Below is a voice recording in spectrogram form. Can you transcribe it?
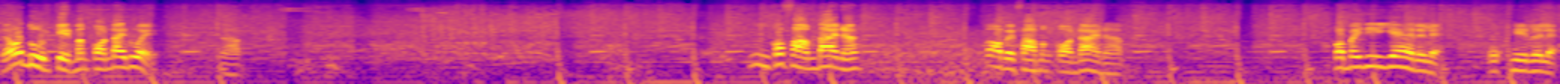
แล้วก็ดูดเกรดมังกรได้ด้วยนะครับอืมก็ฟาร์มได้นะ ก็เอาไปฟาร์มมังกรได้นะครับ ก็ไม่ได้แย่เลยแหละ โอเคเลยแหละ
